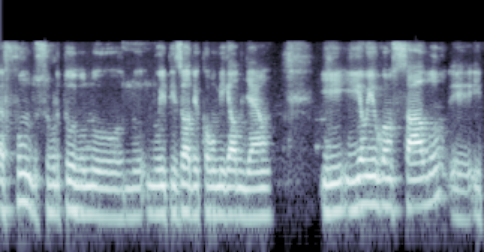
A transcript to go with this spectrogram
a fundo, sobretudo no, no, no, episódio com o Miguel Milhão, e, e eu e o Gonçalo, e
